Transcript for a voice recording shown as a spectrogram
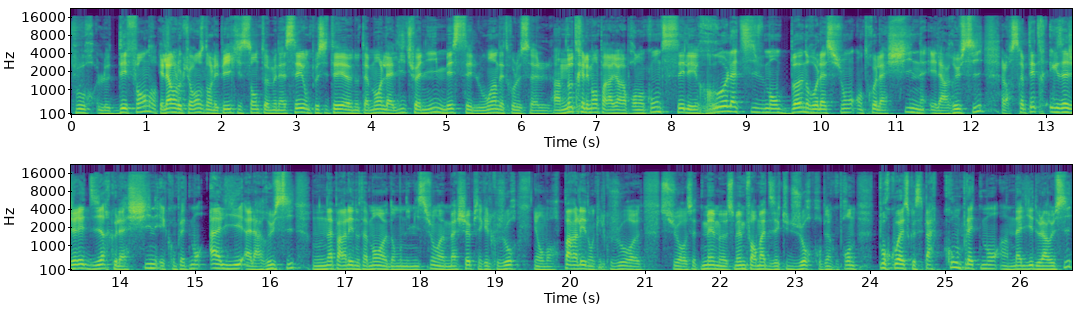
pour le défendre. Et là, en l'occurrence, dans les pays qui se sentent menacés, on peut citer notamment la Lituanie, mais c'est loin d'être le seul. Un autre élément par ailleurs à prendre en compte, c'est les relativement bonnes relations entre la Chine et la Russie. Alors ce serait peut-être exagéré de dire que la Chine est complètement alliée à la Russie. On en a parlé notamment euh, dans mon émission euh, Mashup il y a quelques jours et on va en reparler dans quelques jours euh, sur cette même, ce même format des études du jour pour bien comprendre pourquoi est-ce que c'est pas complètement un allié de la Russie.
